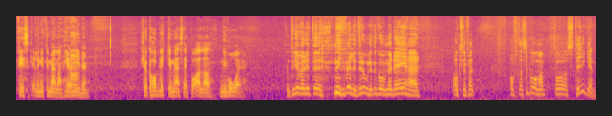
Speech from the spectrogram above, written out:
fisk eller mittemellan hela Ja. tiden. Försöka ha blicken med sig på alla nivåer. Sen tycker jag det var lite, det är väldigt roligt att gå med dig här. Också för att ofta så går man på stigen.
